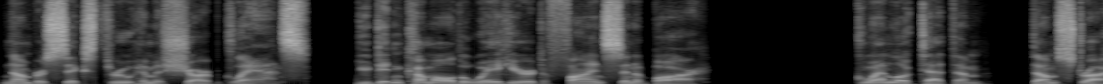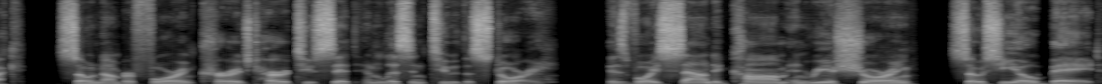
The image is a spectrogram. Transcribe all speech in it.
Number six threw him a sharp glance. You didn't come all the way here to find cinnabar. Gwen looked at them, dumbstruck, so number four encouraged her to sit and listen to the story. His voice sounded calm and reassuring, so she obeyed.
